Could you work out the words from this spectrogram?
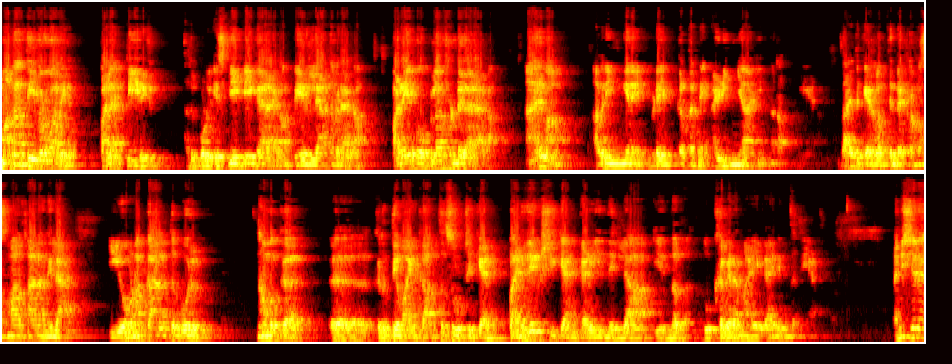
മത തീവ്രവാദികൾ പല പേരിൽ അതിപ്പോൾ എസ് ഡി കാരാകാം പേരില്ലാത്തവരാകാം പഴയ പോപ്പുലർ ഫ്രണ്ടുകാരാകാം ആരുമാം അവരിങ്ങനെ ഇവിടെയൊക്കെ തന്നെ അഴിഞ്ഞാടി നടക്കുകയാണ്. അതായത് കേരളത്തിന്റെ ക്രമസമാധാന നില ഈ ഓണക്കാലത്ത് പോലും നമുക്ക് കൃത്യമായി കാത്തു സൂക്ഷിക്കാൻ പരിരക്ഷിക്കാൻ കഴിയുന്നില്ല എന്നത് ദുഃഖകരമായ കാര്യം തന്നെയാണ്. മനുഷ്യന്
